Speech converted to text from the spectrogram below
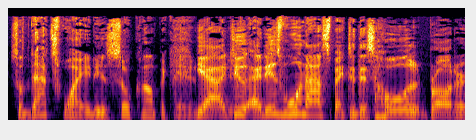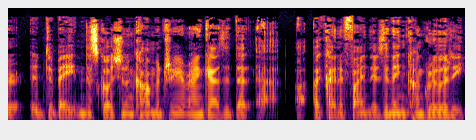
So that's why it is so complicated. Yeah, I do. It is one aspect of this whole broader uh, debate and discussion and commentary around Gaza that uh, I kind of find there's an incongruity.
